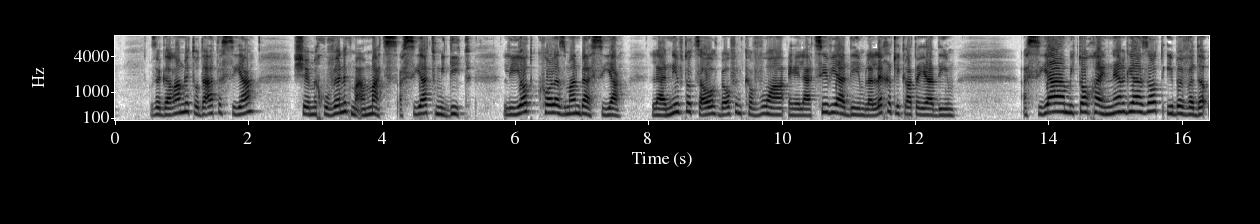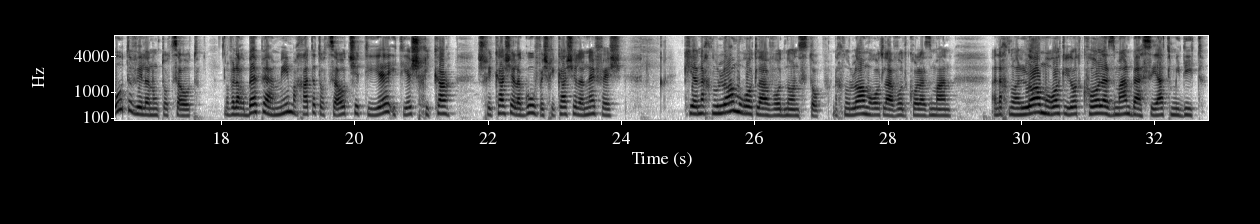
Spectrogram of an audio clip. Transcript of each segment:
זה גרם לתודעת עשייה שמכוונת מאמץ, עשייה תמידית, להיות כל הזמן בעשייה, להניב תוצאות באופן קבוע, אה, להציב יעדים, ללכת לקראת היעדים. עשייה מתוך האנרגיה הזאת היא בוודאות תביא לנו תוצאות, אבל הרבה פעמים אחת התוצאות שתהיה, היא תהיה שחיקה, שחיקה של הגוף ושחיקה של הנפש. כי אנחנו לא אמורות לעבוד נונסטופ, אנחנו לא אמורות לעבוד כל הזמן, אנחנו לא אמורות להיות כל הזמן בעשייה תמידית.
